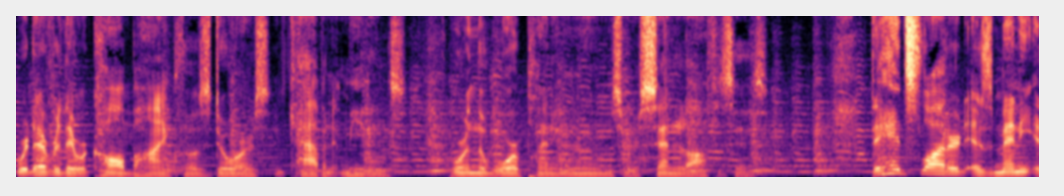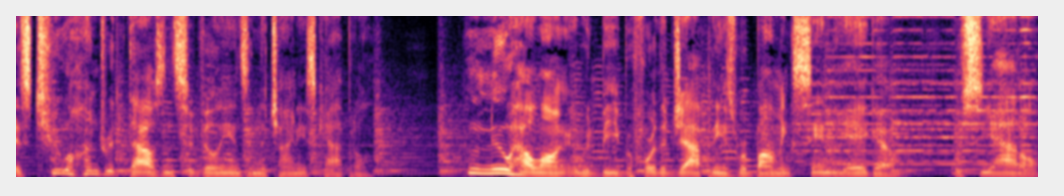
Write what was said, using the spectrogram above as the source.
whatever they were called behind closed doors in cabinet meetings, or in the war planning rooms or Senate offices. They had slaughtered as many as 200,000 civilians in the Chinese capital. Who knew how long it would be before the Japanese were bombing San Diego, or Seattle,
